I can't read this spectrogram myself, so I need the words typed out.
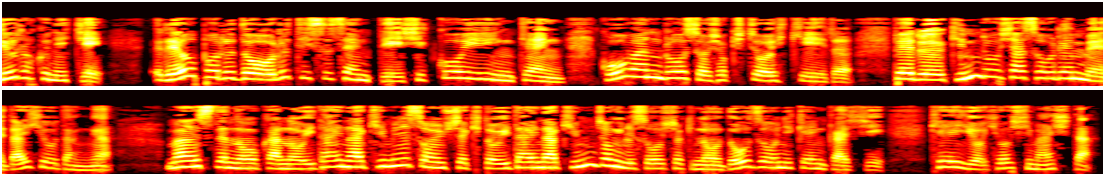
16日、レオポルド・オルティス・センティ執行委員兼公安労組書記長率いるペルー勤労者総連盟代表団が、マンステの丘の偉大なキム・イルソン主席と偉大なキム・ジョギル総書記の銅像に喧嘩し、敬意を表しました。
